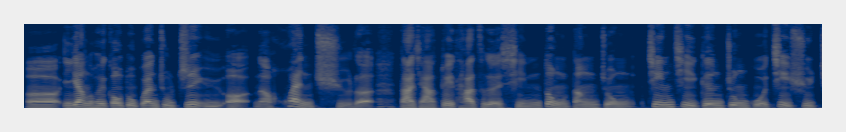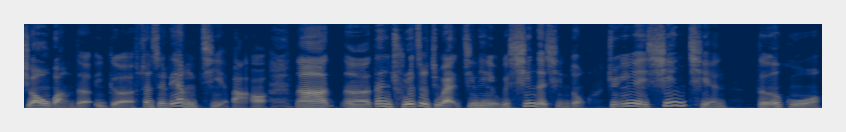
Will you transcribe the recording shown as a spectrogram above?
呃，一样的会高度关注之余啊，那换取了大家对他这个行动当中经济跟中国继续交往的一个算是谅解吧啊。那呃，但是除了这之外，今天有个新的行动，就因为先前。德国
